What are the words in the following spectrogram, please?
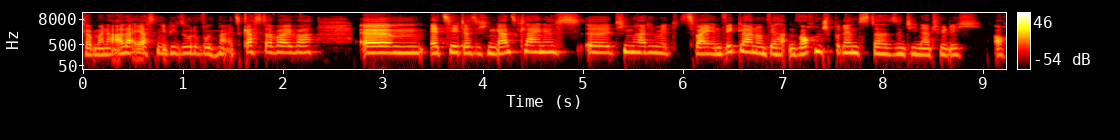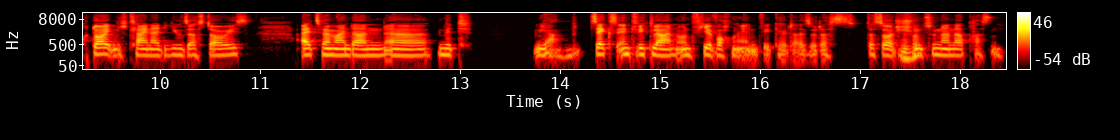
glaube, meiner allerersten Episode, wo ich mal als Gast dabei war, ähm, erzählt, dass ich ein ganz kleines äh, Team hatte mit zwei Entwicklern und wir hatten Wochensprints. Da sind die natürlich auch deutlich kleiner, die User Stories, als wenn man dann äh, mit ja, mit sechs Entwicklern und vier Wochen entwickelt. Also das, das sollte mhm. schon zueinander passen.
